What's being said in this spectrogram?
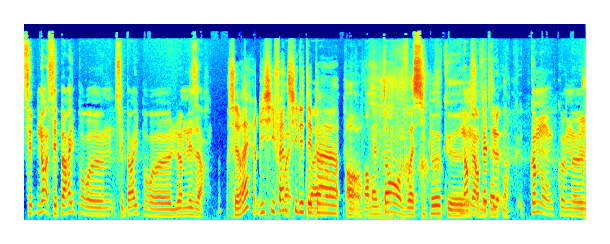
C'est- Non, c'est pareil pour, euh, c'est pareil pour euh, l'homme lézard. C'est vrai? Rishi Fans, Ouais. s'il était Ouais, pas. Oh. En même temps, on le voit si peu que. non, mais en fait, le- comme, on- comme euh,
